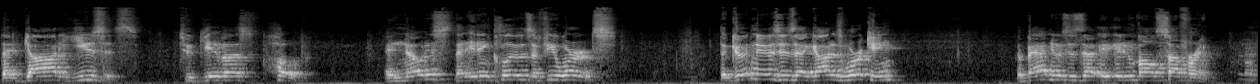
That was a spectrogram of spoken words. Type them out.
that God uses to give us hope. And notice that it includes a few words. The good news is that God is working. The bad news is that it involves suffering.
